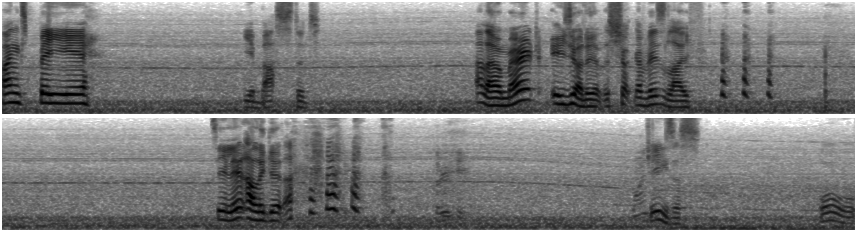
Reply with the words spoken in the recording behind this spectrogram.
Thanks, B. You bastard. Hello, mate. He's gonna get the shock of his life. See you later, alligator. Jesus. Whoa.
